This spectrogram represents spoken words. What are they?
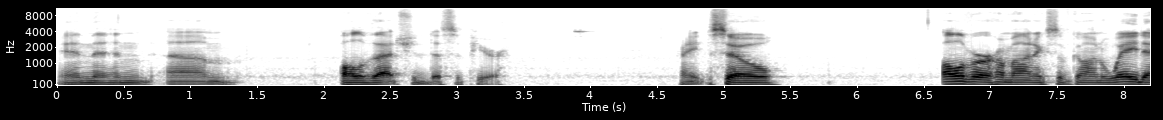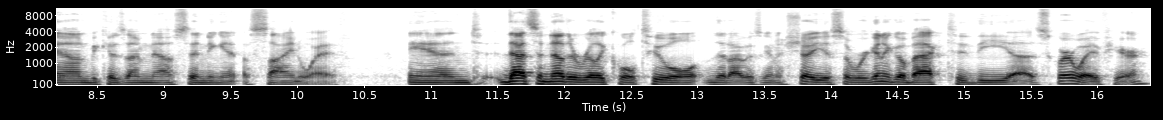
and then um, all of that should disappear. Right, so all of our harmonics have gone way down because I'm now sending it a sine wave. And that's another really cool tool that I was going to show you. So we're going to go back to the uh, square wave here.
